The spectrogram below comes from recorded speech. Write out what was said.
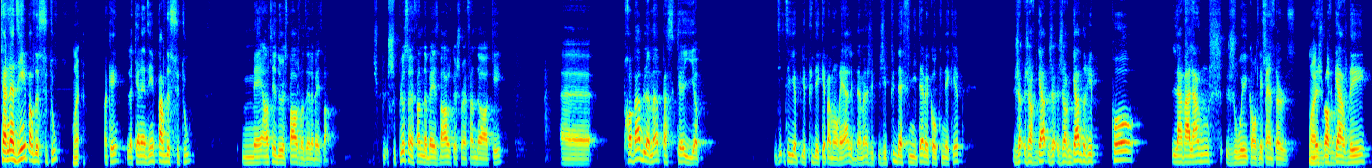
Canadien par-dessus tout. Ouais. OK? Le Canadien par-dessus tout. Mais entre les deux sports, je vais dire le baseball. Je, suis plus un fan de baseball que je suis un fan de hockey. Euh, probablement parce qu'il y a il n'y a, plus d'équipe à Montréal, évidemment. J'ai plus d'affinité avec aucune équipe. Je ne regarde, je, regarderai pas l'Avalanche jouer contre les Panthers. Mais je vais regarder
